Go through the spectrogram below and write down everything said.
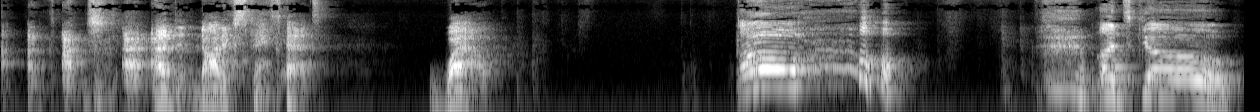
I, I, I, I did not expect that. Wow. Oh! Let's go.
